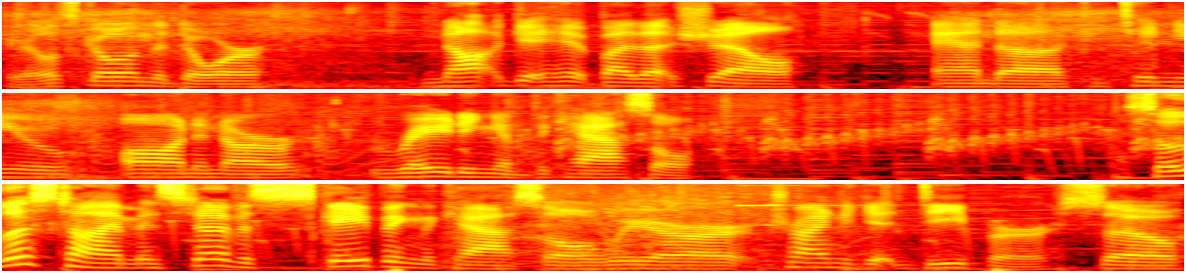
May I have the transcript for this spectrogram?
Here, let's go in the door not get hit by that shell, and uh, continue on in our raiding of the castle. So this time, instead of escaping the castle, we are trying to get deeper. So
